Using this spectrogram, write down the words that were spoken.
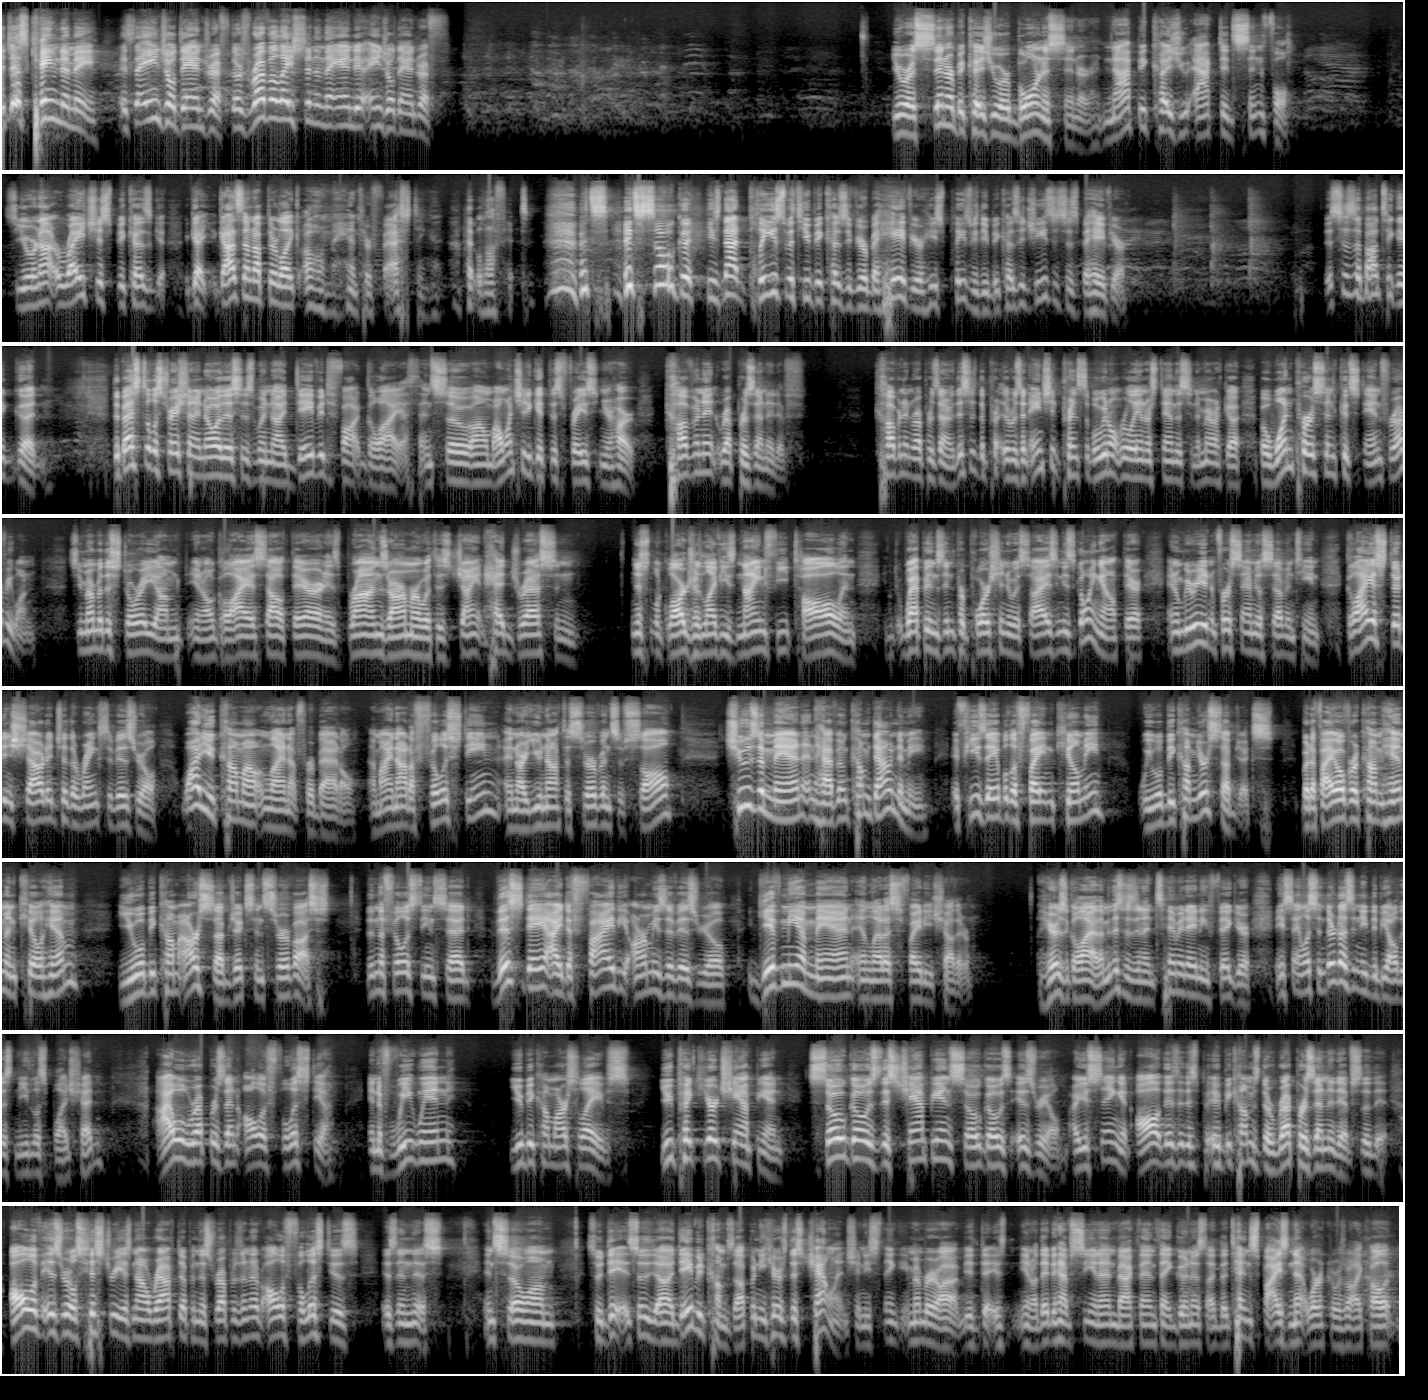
It just came to me. It's the angel dandruff. There's revelation in the angel dandruff. You are a sinner because you were born a sinner, not because you acted sinful. So you are not righteous because God's not up there like, oh man, they're fasting. I love it. It's, it's so good. He's not pleased with you because of your behavior, He's pleased with you because of Jesus' behavior. This is about to get good. The best illustration I know of this is when uh, David fought Goliath. And so um, I want you to get this phrase in your heart covenant representative. Covenant representative. This is the, there was an ancient principle. We don't really understand this in America, but one person could stand for everyone. So you remember the story, um, you know, Goliath's out there in his bronze armor with his giant headdress and just look larger than life. He's nine feet tall and weapons in proportion to his size. And he's going out there. And we read it in 1 Samuel 17. Goliath stood and shouted to the ranks of Israel, Why do you come out and line up for battle? Am I not a Philistine? And are you not the servants of Saul? Choose a man and have him come down to me. If he's able to fight and kill me, we will become your subjects. But if I overcome him and kill him, you will become our subjects and serve us. Then the Philistine said, This day I defy the armies of Israel. Give me a man and let us fight each other. Here's Goliath. I mean, this is an intimidating figure. And he's saying, Listen, there doesn't need to be all this needless bloodshed. I will represent all of Philistia. And if we win, you become our slaves. You pick your champion. So goes this champion, so goes Israel. Are you seeing it? All this, this it becomes the representative. So that all of Israel's history is now wrapped up in this representative. All of Philistia is, is in this. And so, um, so, so uh, David comes up and he hears this challenge, and he's thinking. Remember, uh, it, you know, they didn't have CNN back then. Thank goodness. the Ten Spies Network was what I call it.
